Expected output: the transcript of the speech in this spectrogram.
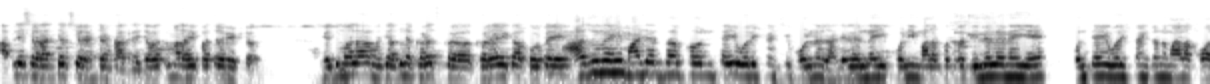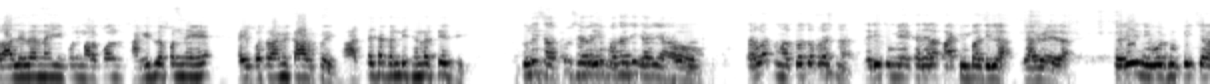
आपले शहराध्यक्ष रंजन ठाकरे जेव्हा तुम्हाला हे पत्र भेटलं हे तुम्हाला म्हणजे अजून खरंच खरं आहे का खोटं आहे? अजूनही माझ्या कोणत्याही वरिष्ठांशी बोलणं झालेलं नाही कोणी मला पत्र दिलेलं नाहीये. कोणत्याही वरिष्ठांकडून मला कॉल आलेला नाही कोणी मला कॉल सांगितलं पण नाहीये. काही पत्र आम्ही काढतोय. आत्ताच्या कंडिशनला तेच आहे. तुम्ही सातपूर शहराचे पदाधिकारी हो. आहात सर्वात महत्त्वाचा प्रश्न जरी तुम्ही एखाद्याला पाठिंबा दिला या वेळेला तरी निवडणुकीच्या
